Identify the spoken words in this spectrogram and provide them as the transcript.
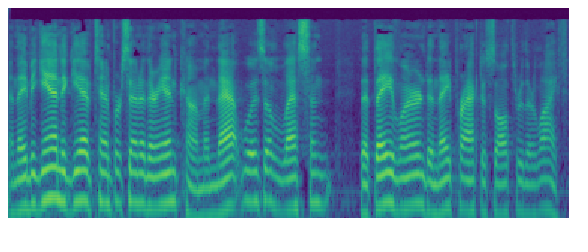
And they began to give 10% of their income, and that was a lesson that they learned and they practiced all through their life.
